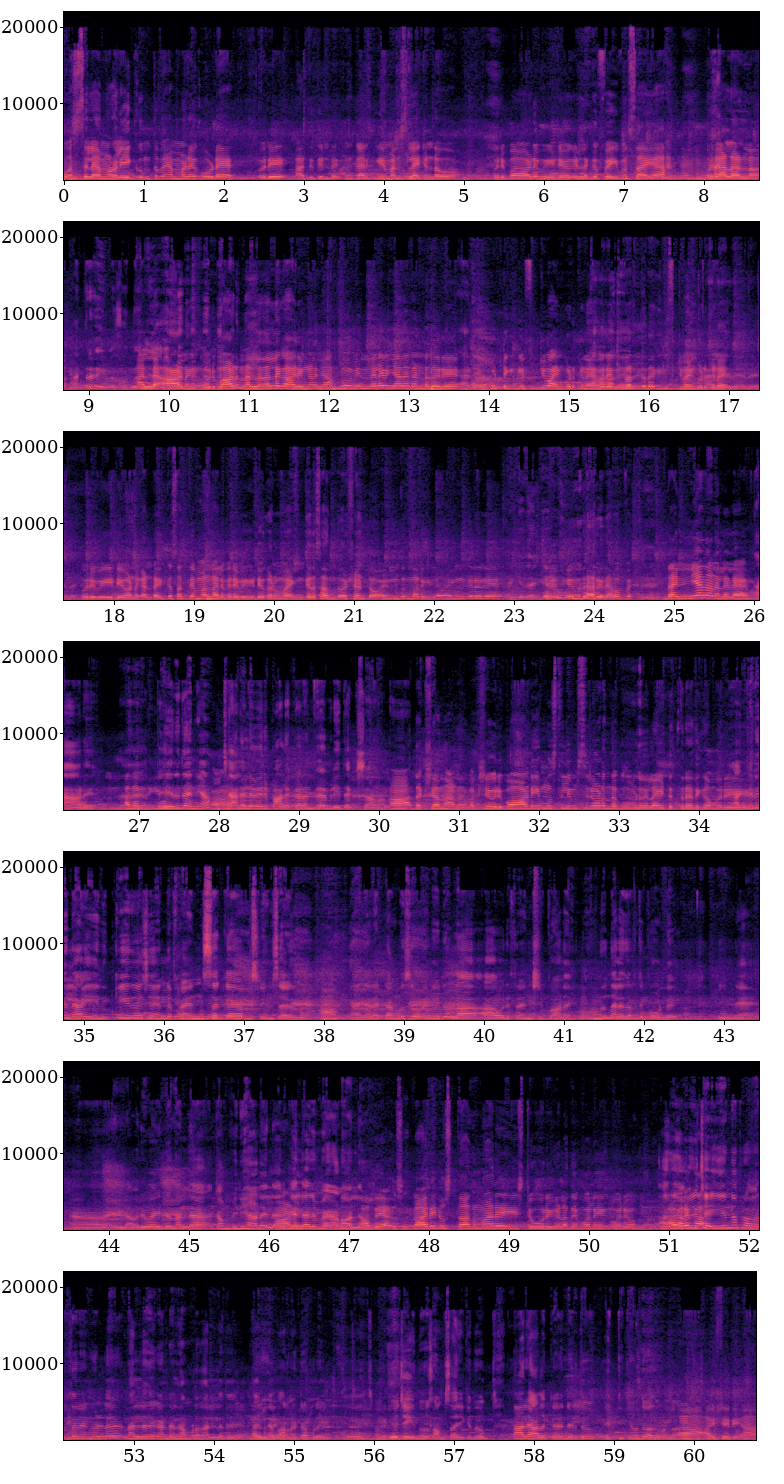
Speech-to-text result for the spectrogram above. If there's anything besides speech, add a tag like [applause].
അസ്സലാമലൈക്കും ഇപ്പം നമ്മുടെ കൂടെ ഒരു അതിഥി ഉണ്ട് നിങ്ങൾക്ക് ആർക്കെങ്കിലും മനസ്സിലായിട്ടുണ്ടാവോ? ഒരുപാട് വീഡിയോകളിലൊക്കെ ഫേമസ് ആയ ഒരാളാണല്ലോ. അല്ല ആണ്. ഒരുപാട് നല്ല നല്ല കാര്യങ്ങൾ. ഞാൻ ഇപ്പൊ ഇന്നലെ ഞാൻ കണ്ടത് ഒരു കുട്ടിക്ക് ഗിഫ്റ്റ് വാങ്ങിക്കൊടുക്കണേ. ഒരു ബർത്ത്ഡേക്ക് ഗിഫ്റ്റ് വാങ്ങിക്കൊടുക്കണേ. ഒരു വീഡിയോ ആണ് കണ്ടത്. എനിക്ക് സത്യം പറഞ്ഞാൽ ഇവരെ വീഡിയോ കാണുമ്പോൾ ഭയങ്കര സന്തോഷം കേട്ടോ എന്തെന്നറിയില്ല ഭയങ്കര ഒരു എന്താ അറിയില്ല അപ്പൊ ധന്യ എന്നാണല്ലോ അല്ലേ? പേര് ചാനലിന്റെ പേര് പാലക്കാടൻ ഫാമിലി ദക്ഷ എന്നാണ്. ആ ദക്ഷ എന്നാണ്. പക്ഷെ ഒരുപാട് ഈ മുസ്ലിംസിനോട് എന്താ കൂടുതലായിട്ട് ഇത്ര അധികം ഒരു അങ്ങനെയല്ല എനിക്ക് എന്ന് വെച്ചാൽ എന്റെ ഫ്രണ്ട്സ് ഒക്കെ മുസ്ലിംസ് ആയിരുന്നു. ഞാൻ ഞാൻ എട്ടാം ക്ലാസ് തുടങ്ങിയിട്ടുള്ള ആ ഒരു ഫ്രണ്ട്ഷിപ്പാണ് ഇന്നും നിലനിർത്തി പോകുന്നുണ്ട് പിന്നെ എല്ലാവരുമായിട്ട് നല്ല കമ്പനിയാണ്. എല്ലാവർക്കും എല്ലാവരും വേണമല്ലോ. അതെ സ്വകാര്യ ഉസ്താദുമാരെ ഈ സ്റ്റോറികൾ അതേപോലെ ഓരോ അവർ ചെയ്യുന്ന പ്രവർത്തനങ്ങളിൽ നല്ലത് കണ്ടാൽ നമ്മൾ നല്ലത്. നല്ല പറഞ്ഞിട്ട് നമ്മൾ വീഡിയോ ചെയ്യുന്നതും സംസാരിക്കുന്നതും നാല് ആൾക്കാരുടെ അടുത്ത് എത്തിക്കുന്നതും അതുകൊണ്ടാണ്. ആ അത് ശരി. ആ.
